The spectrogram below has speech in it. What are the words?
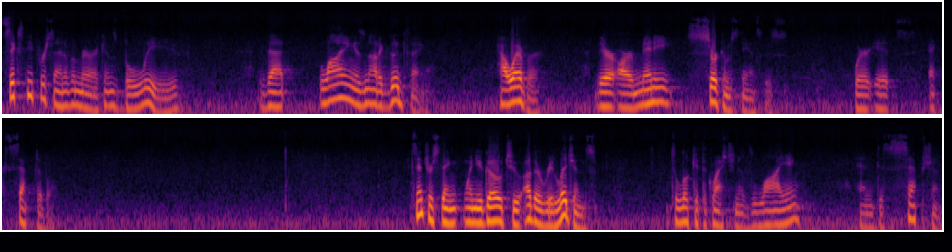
60% of Americans believe that lying is not a good thing. However, there are many circumstances where it's acceptable. It's interesting when you go to other religions to look at the question of lying and deception.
